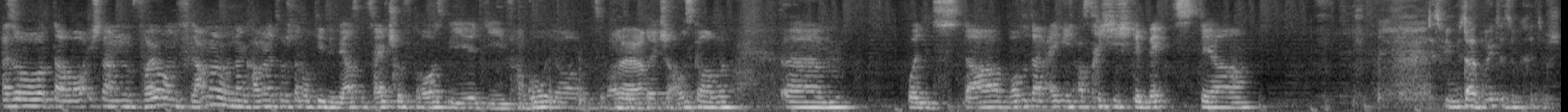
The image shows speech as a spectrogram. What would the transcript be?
also da war ich dann Feuer und Flamme und dann kamen natürlich dann auch die diversen Zeitschriften raus, wie die Fangoria und so weiter, Ja. die deutsche Ausgabe. Ähm, und da wurde dann eigentlich erst richtig geweckt, der, Deswegen bist du heute so kritisch.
